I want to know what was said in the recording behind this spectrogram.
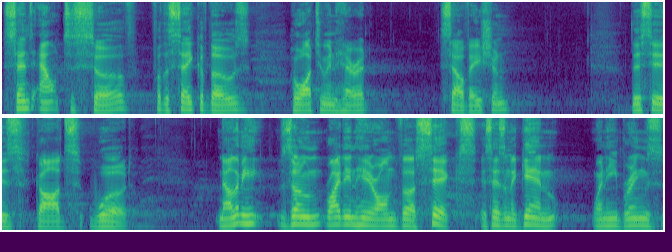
sent out to serve for the sake of those who are to inherit salvation? This is God's word. Now, let me zone right in here on verse 6. It says, And again, when he brings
